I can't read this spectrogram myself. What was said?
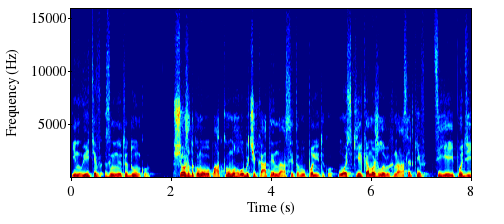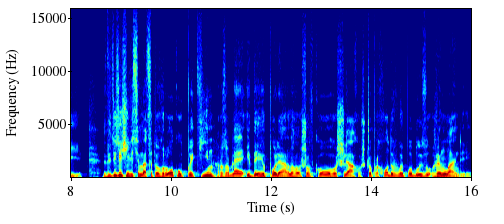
інуїтів змінити думку. Що ж у такому випадку могло би чекати на світову політику? Ось кілька можливих наслідків цієї події. З 2018 року Пекін розробляє ідею полярного шовкового шляху, що проходив би поблизу Гренландії.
